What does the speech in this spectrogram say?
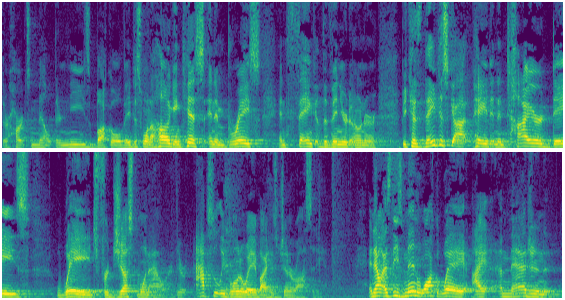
Their hearts melt, their knees buckle. They just want to hug and kiss and embrace and thank the vineyard owner because they just got paid an entire day's wage for just one hour. They're absolutely blown away by his generosity. And now, as these men walk away, I imagine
